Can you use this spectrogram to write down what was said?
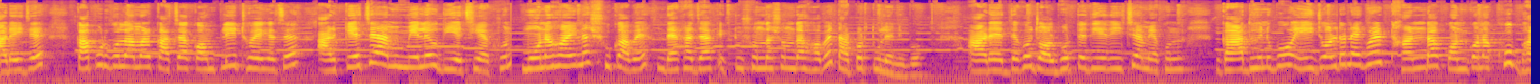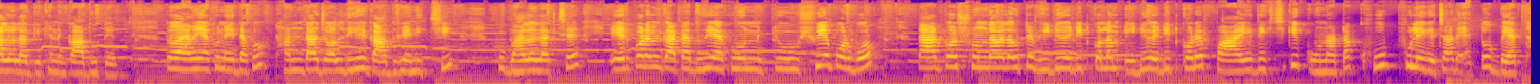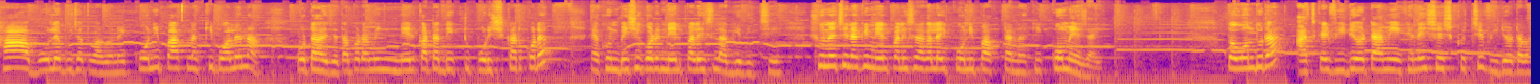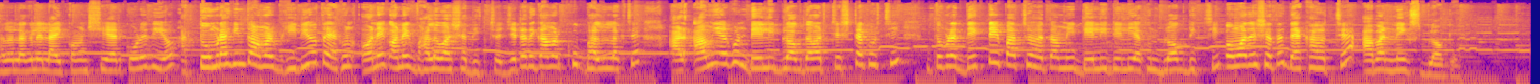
আর এই যে কাপড়গুলো আমার কাঁচা কমপ্লিট হয়ে গেছে। আর কেচে আমি মেলেও দিয়েছি এখন। মনে হয় না শুকাবে। দেখা যাক, একটু সন্ধ্যা সন্ধ্যা হবে, তারপর তুলে নিব। আর দেখো জল ভরতে দিয়ে দিয়েছি, আমি এখন গা ধুয়ে নেব। এই জলটা না একবারে ঠান্ডা কনকনা, খুব ভালো লাগে এখানে গা ধুতে। তো আমি এখন এই দেখো ঠান্ডা জল দিয়ে গা ধুয়ে নিচ্ছি, খুব ভালো লাগছে। এরপর আমি গাটা ধুয়ে এখন একটু শুয়ে পড়ব। তারপর সন্ধ্যাবেলা উঠে ভিডিও এডিট করলাম এডিও এডিট করে পায়ে দেখছি কি কোনাটা খুব ফুলে গেছে, আর এত ব্যথা বলে বোঝাতে পারব না। কোনি পাক না কি বলে না, ওটা হয়েছে। তারপর আমি নেল কাটা দিয়ে একটু পরিষ্কার করে এখন বেশি করে নেল পালিশ লাগিয়ে দিচ্ছি। শুনেছি নাকি নেল পালিশ লাগালে এই কোনি পাকটা নাকি কমে যায়? তো বন্ধুরা, আজকের ভিডিওটা আমি এখানেই শেষ করছি। ভিডিওটা ভালো লাগলে লাইক, কমেন্ট, শেয়ার করে দিও। আর তোমরা কিন্তু আমার ভিডিওতে এখন অনেক অনেক ভালোবাসা দিচ্ছ, যেটা দেখে আমার খুব ভালো লাগছে। আর আমি এখন ডেলি ব্লগ দেওয়ার চেষ্টা করছি। তোমরা দেখতেই পাচ্ছ, হয়তো আমি ডেলি ডেলি এখন ব্লগ দিচ্ছি। তোমাদের সাথে দেখা হচ্ছে আবার নেক্সট ব্লগে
